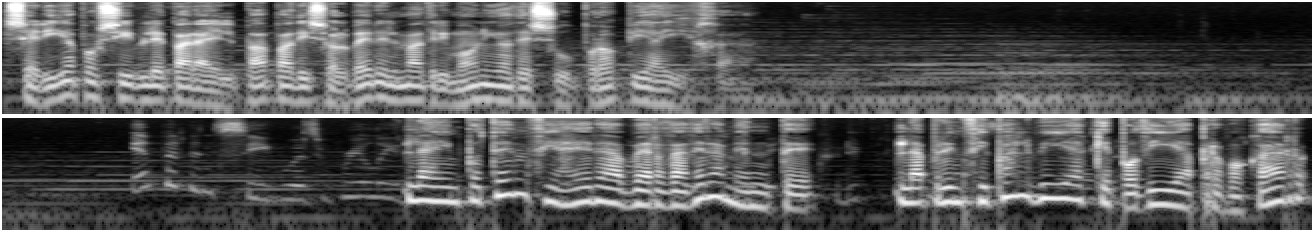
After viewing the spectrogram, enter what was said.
sería posible para el Papa disolver el matrimonio de su propia hija? La impotencia era verdaderamente la principal vía que podía provocar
